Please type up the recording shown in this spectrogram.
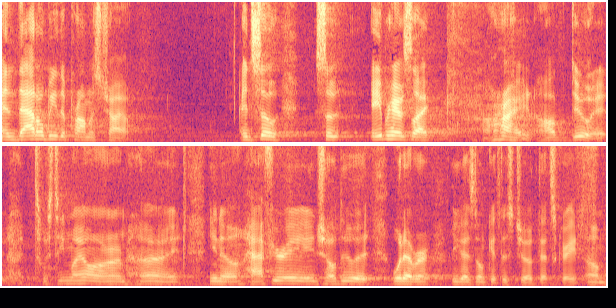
and that'll be the promised child. And so, so Abraham's like, all right, I'll do it. Twisting my arm, all right, you know, half your age, I'll do it, whatever. You guys don't get this joke, that's great. Um,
